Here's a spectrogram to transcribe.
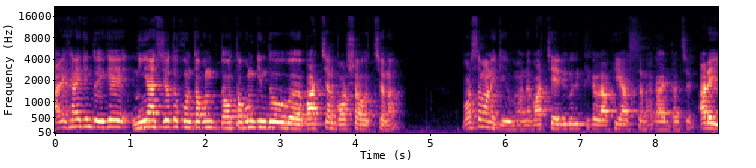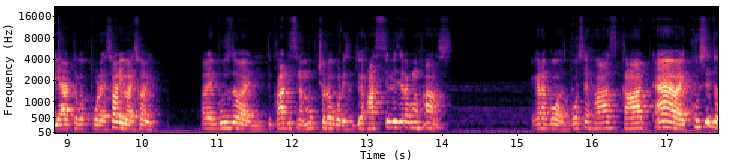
আর এখানে কিন্তু একে নিয়ে আসি যতক্ষণ, তখন তখন কিন্তু বাচ্চার বর্ষা হচ্ছে না। বর্ষা মানে কি? মানে বাচ্চা এদিক ওদিক থেকে লাফিয়ে আসছে না গায়ের কাছে। আরে, ইয়ার তোকে পড়ে সরি ভাই সরি আরে, বুঝতে পারিনি। তুই কাঁদিস না, মুখ ছোটো করিস তুই হাসছিলি যেরকম হাস। এখানে বস, বসে হাস, কাঁদ। হ্যাঁ ভাই, খুশি তো,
